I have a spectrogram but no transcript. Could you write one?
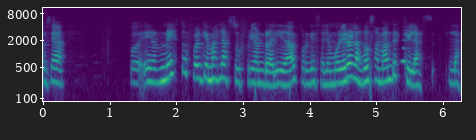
O sea, Ernesto fue el que más la sufrió en realidad porque se le murieron las dos amantes que las, las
